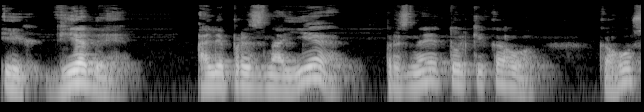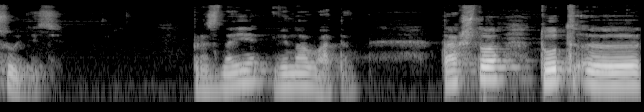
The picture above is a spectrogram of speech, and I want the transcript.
іх ведае але прызнае прызнае толькі каго каго судзіць прызнае вінаватым так што тут э,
